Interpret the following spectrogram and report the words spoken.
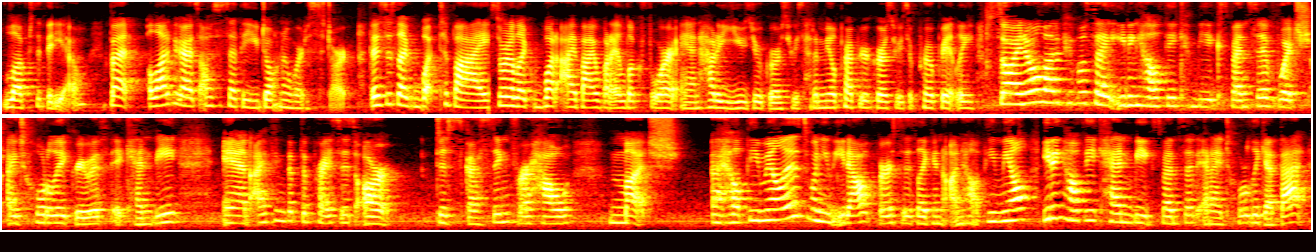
loved the video. But a lot of you guys also said that you don't know where to start. This is like what to buy, sort of like what I buy, what I look for, and how to use your groceries, how to meal prep your groceries appropriately. So I know a lot of people say eating healthy can be expensive, which I totally agree with, it can be. And I think that the prices are disgusting for how much a healthy meal is when you eat out versus like an unhealthy meal. Eating healthy can be expensive and I totally get that.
